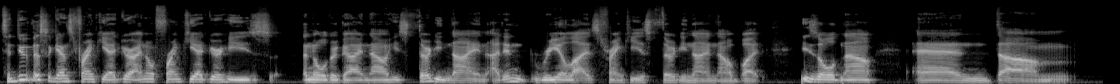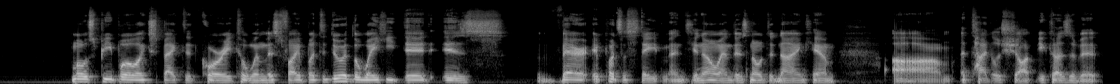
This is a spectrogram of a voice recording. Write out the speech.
to do this against Frankie Edgar, I know Frankie Edgar, he's an older guy now. He's 39. I didn't realize Frankie is 39 now, but he's old now. And um, most people expected Corey to win this fight, but to do it the way he did is very, it puts a statement, you know, and there's no denying him um, a title shot because of it.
